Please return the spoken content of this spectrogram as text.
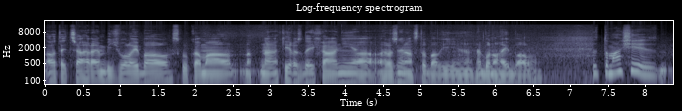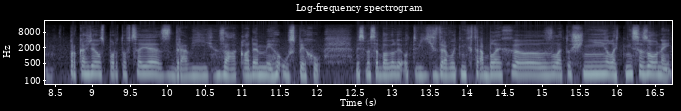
ale teď třeba hrajem beach volejbal s klukama na, na nějaký rozdechání a hrozně nás to baví, nebo nohejbal. No. Tomáši, pro každého sportovce je zdraví základem jeho úspěchu. My jsme se bavili o tvých zdravotních trablech eh, z letošní letní sezóny.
